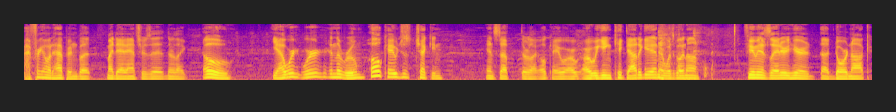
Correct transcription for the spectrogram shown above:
I forget what happened but my dad answers it they're like oh yeah we're we're in the room oh, okay we're just checking and stuff they're like okay are, are we getting kicked out again or what's going on a few minutes later you hear a door knock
